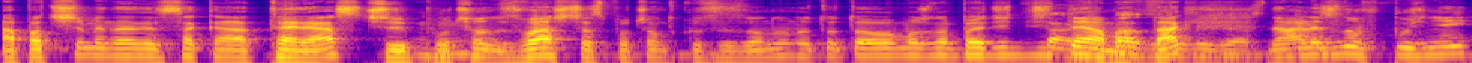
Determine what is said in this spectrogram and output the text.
a patrzymy na Resaka teraz, czy począ- zwłaszcza z początku sezonu, no to to można powiedzieć Tak, dramat, tak? No ale znów później,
